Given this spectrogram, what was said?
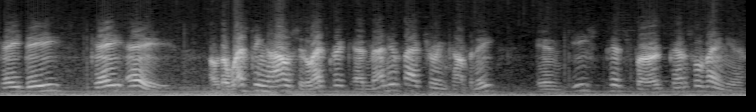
KDKA of the Westinghouse Electric and Manufacturing Company in East Pittsburgh, Pennsylvania.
